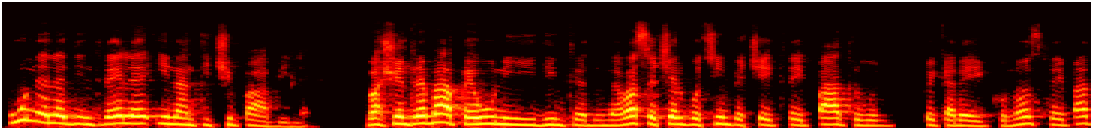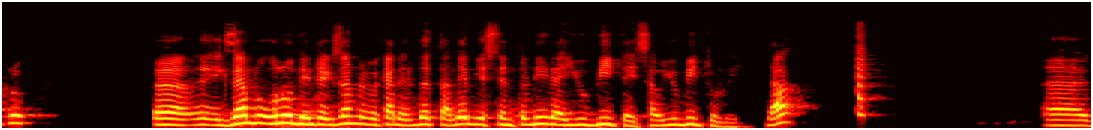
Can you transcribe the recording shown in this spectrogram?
unele dintre ele inanticipabile. V-aș întreba pe unii dintre dumneavoastră, cel puțin pe cei 3-4 pe care îi cunosc, 3-4, Uh, exemplu, unul dintre exemple pe care îl dă Taleb este întâlnirea iubitei sau iubitului. Da? Uh,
